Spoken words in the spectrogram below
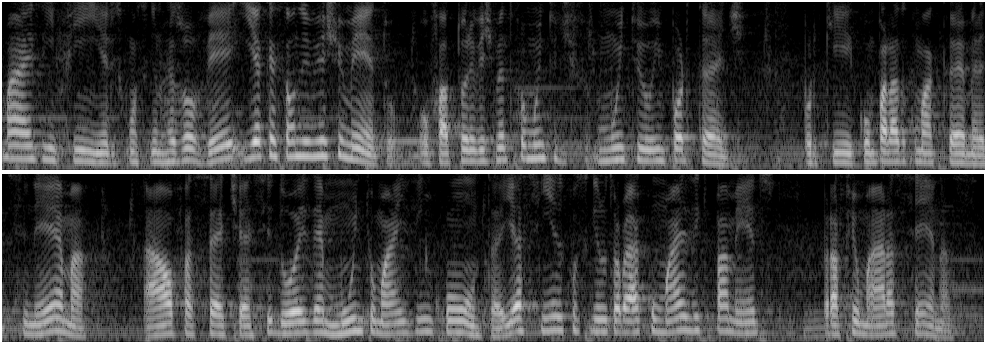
Mas, enfim, eles conseguiram resolver. E a questão do investimento. O fator investimento foi muito, muito importante, porque comparado com uma câmera de cinema, a Alpha 7S2 é muito mais em conta. E assim eles conseguiram trabalhar com mais equipamentos para filmar as cenas.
